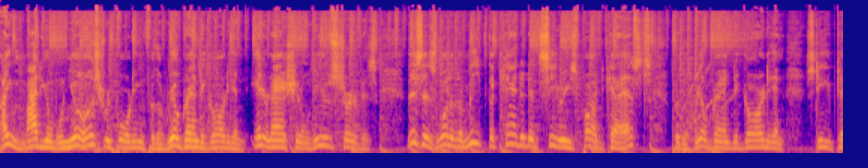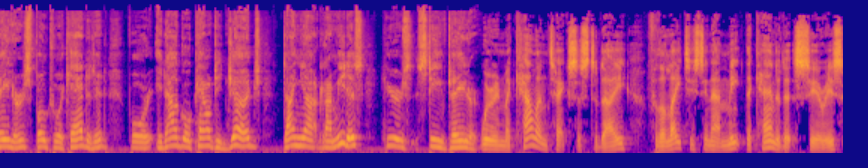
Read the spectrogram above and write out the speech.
I'm Mario Munoz reporting for the Rio Grande Guardian International News Service. This is one of the Meet the Candidate series podcasts for the Rio Grande Guardian. Steve Taylor spoke to a candidate for Hidalgo County Judge, Tanya Ramirez. Here's Steve Taylor. We're in McAllen, Texas today for the latest in our Meet the Candidates series.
